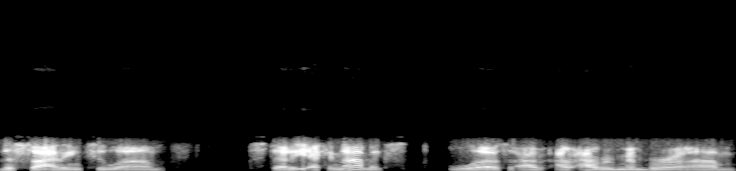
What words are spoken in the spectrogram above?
deciding to um, study economics, was I, I, I remember um,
